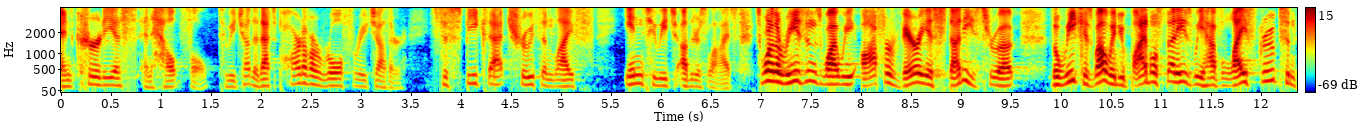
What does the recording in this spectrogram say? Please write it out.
and courteous and helpful to each other. That's part of our role for each other. is to speak that truth in life into each other's lives. It's one of the reasons why we offer various studies throughout the week as well. We do Bible studies, we have life groups, and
